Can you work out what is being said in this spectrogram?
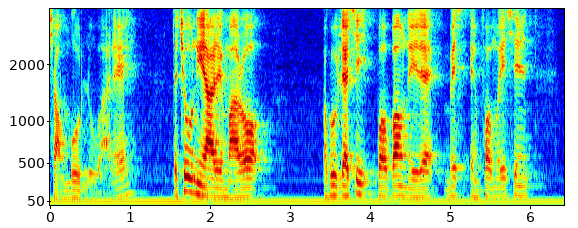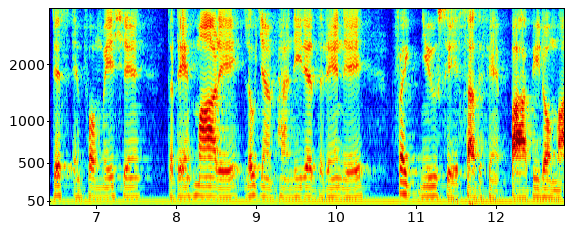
ရှောင်ဖို့လိုပါတယ်တချို့နေရာတွေမှာတော့အခုလက်ရှိပေါ်ပေါက်နေတဲ့ misinformation disinformation သတင်းမှားတွေလောက်ကြံဖန်တီးတဲ့သတင်းတွေ fake news တွေစသဖြင့်ပါပြီးတော့မှ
